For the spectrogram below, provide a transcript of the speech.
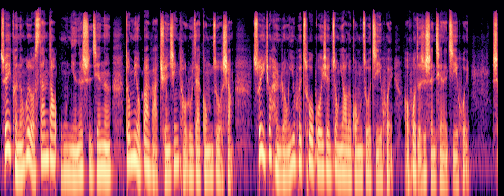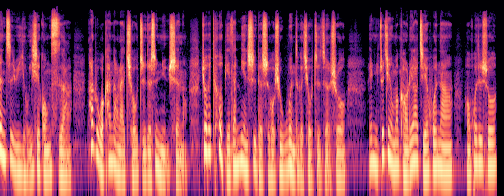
所以可能会有三到五年的时间呢，都没有办法全心投入在工作上，所以就很容易会错过一些重要的工作机会哦，或者是升迁的机会，甚至于有一些公司啊，他如果看到来求职的是女生哦，就会特别在面试的时候去问这个求职者说：“哎，你最近有没有考虑要结婚啊？哦，或者说，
